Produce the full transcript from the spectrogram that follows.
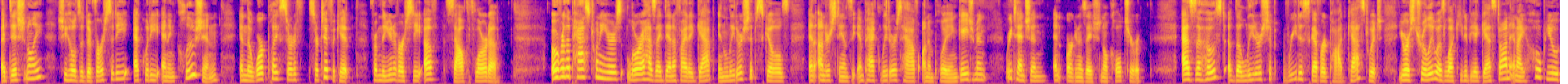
Additionally, she holds a diversity, equity, and inclusion in the workplace certif- certificate from the University of South Florida. Over the past 20 years, Laura has identified a gap in leadership skills and understands the impact leaders have on employee engagement, retention, and organizational culture. As the host of the Leadership Rediscovered podcast, which yours truly was lucky to be a guest on, and I hope you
